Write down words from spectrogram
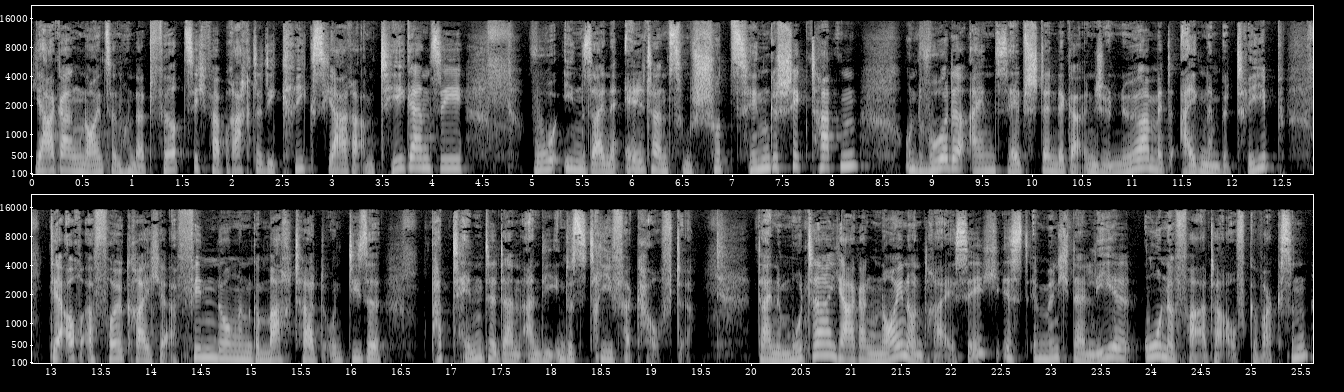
Jahrgang 1940, verbrachte die Kriegsjahre am Tegernsee wo ihn seine Eltern zum Schutz hingeschickt hatten und wurde ein selbstständiger Ingenieur mit eigenem Betrieb, der auch erfolgreiche Erfindungen gemacht hat und diese Patente dann an die Industrie verkaufte. Deine Mutter, Jahrgang 39, ist im Münchner Lehl ohne Vater aufgewachsen,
